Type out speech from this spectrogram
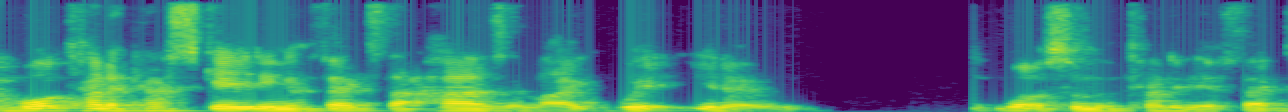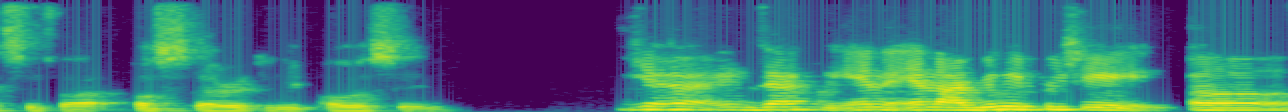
what kind of cascading effects that has and like you know what are some of the kind of the effects of that austerity policy? Yeah exactly. And and i really appreciate uh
